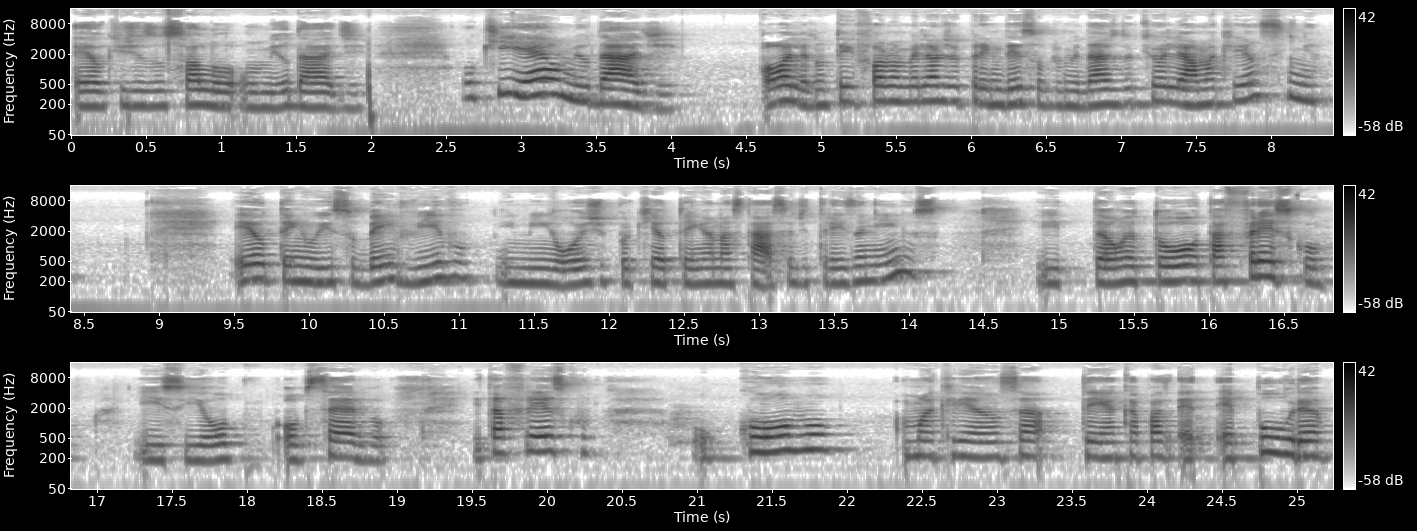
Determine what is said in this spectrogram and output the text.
é o que Jesus falou, humildade. O que é humildade? Olha, não tem forma melhor de aprender sobre humildade do que olhar uma criancinha. Eu tenho isso bem vivo em mim hoje, porque eu tenho Anastácia de três aninhos. Então eu tô, tá fresco isso e eu observo. E tá fresco o como uma criança tem a capacidade, é, é pura,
